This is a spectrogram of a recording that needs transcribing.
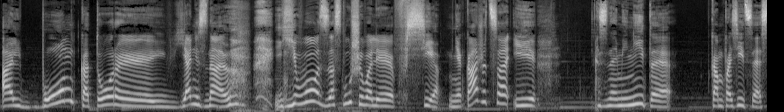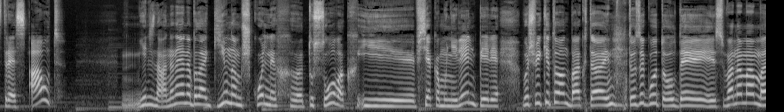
альбом, который, я не знаю, его заслушивали все, мне кажется, и знаменитая композиция «Stress Out», я не знаю, она, наверное, была гимном школьных э, тусовок, и все, кому не лень, пели «Wish we could on back time to the good old days, Вана мама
